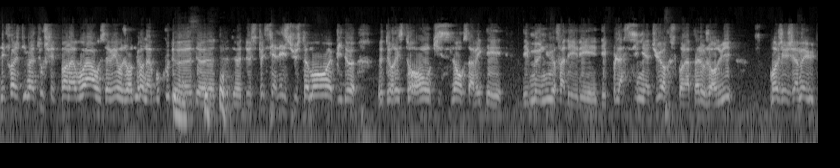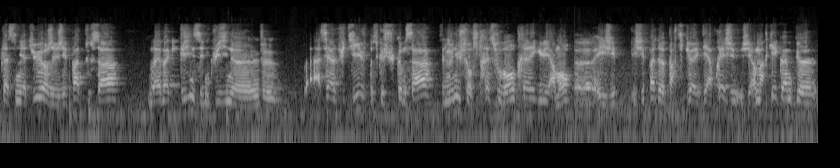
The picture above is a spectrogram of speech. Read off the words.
Des fois, je dis ma touche, c'est de pas en avoir. Vous savez, aujourd'hui, on a beaucoup de, de, de, spécialistes justement, et puis de, de, restaurants qui se lancent avec des, des menus, enfin des, des, plats signatures, ce qu'on appelle aujourd'hui. Moi, j'ai jamais eu de plat signature. J'ai pas tout ça. Ma, ma cuisine, c'est une cuisine euh, assez intuitive parce que je suis comme ça. Le menu change très souvent, très régulièrement, euh, et j'ai j'ai pas de particularité. Après, j'ai remarqué quand même que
